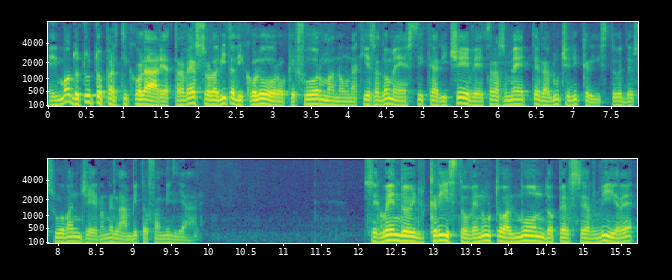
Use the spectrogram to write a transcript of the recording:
e in modo tutto particolare attraverso la vita di coloro che formano una Chiesa domestica riceve e trasmette la luce di Cristo e del suo Vangelo nell'ambito familiare. Seguendo il Cristo venuto al mondo per servire,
